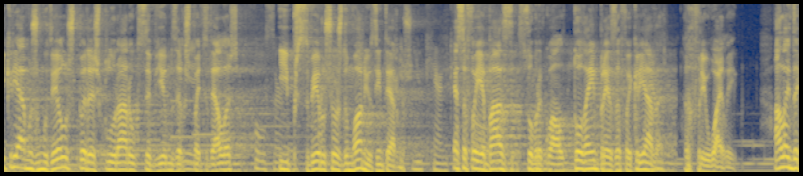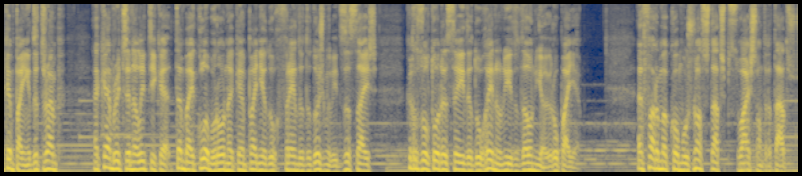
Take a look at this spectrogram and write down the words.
e criámos modelos para explorar o que sabíamos a respeito delas e perceber os seus demónios internos. Essa foi a base sobre a qual toda a empresa foi criada, referiu Wiley. Além da campanha de Trump, a Cambridge Analytica também colaborou na campanha do referendo de 2016, que resultou na saída do Reino Unido da União Europeia. A forma como os nossos dados pessoais são tratados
